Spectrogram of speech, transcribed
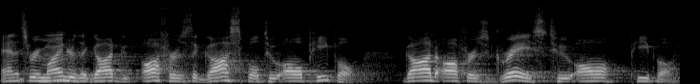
And it's a reminder that God offers the gospel to all people. God offers grace to all people.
